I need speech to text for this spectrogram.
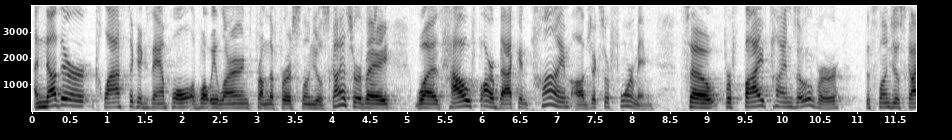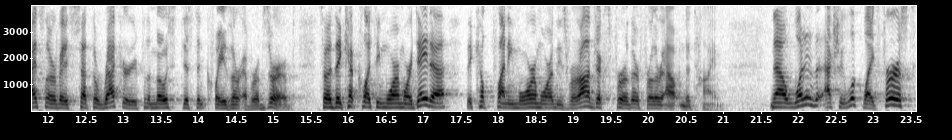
Another classic example of what we learned from the first Sloan Digital sky survey was how far back in time objects are forming. So for five times over, the Sloan Digital sky survey set the record for the most distant quasar ever observed. So as they kept collecting more and more data, they kept finding more and more of these rare objects further, further out into time. Now, what does that actually look like? First,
